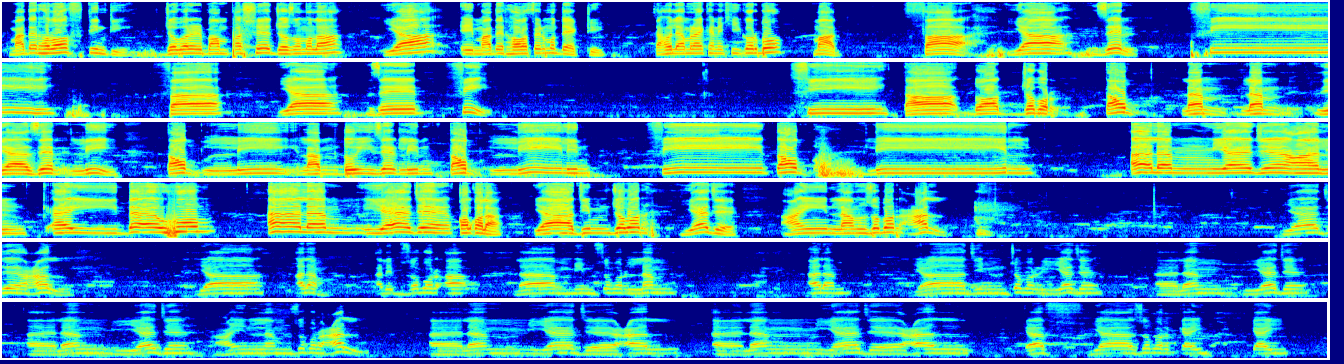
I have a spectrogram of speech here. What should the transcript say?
মাদের হরফ তিনটি। জবরের বাম পাশে জজমলা ইয়া, এই মাদের হরফের মধ্যে একটি। তাহলে আমরা এখানে কি করব? মাদ। ফা ইয়া জের ফি ফা ইয়া জের ফি। ফি, তা দাদ জবর। তাও লাম লাম ইয়া জের লি তাও লি লাম দুই জের লিন তাও লি লিন ফি তাও লিল ألم يجعل كيدهم ألم يجع قلقلة يا جيم جبر يجع عين لام زبر عل يجعل ইয়া আলাম আলিফ জবর আ লাম মিম জবর লাম আলাম ইয়া জিম জবর ইয়াজ আলাম ইয়াজ আলাম ইয়াজ আইন লাম জবর আল আলাম ইয়াজ আল আলাম ইয়াজ আল কাফ ইয়া জবর কাই কাই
